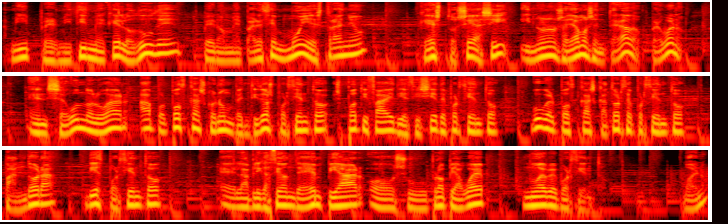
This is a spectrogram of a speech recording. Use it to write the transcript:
A mí permitidme que lo dude, pero me parece muy extraño que esto sea así y no nos hayamos enterado. Pero bueno, en segundo lugar, Apple Podcast con un 22%, Spotify 17%, Google Podcast 14%, Pandora 10%, eh, la aplicación de NPR o su propia web 9%. Bueno,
